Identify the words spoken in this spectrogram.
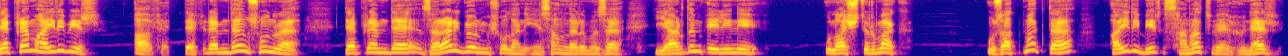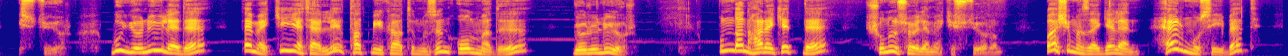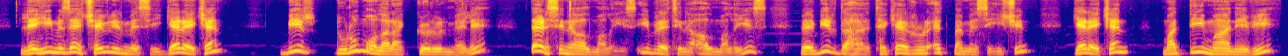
Deprem ayrı bir afet. Depremden sonra depremde zarar görmüş olan insanlarımıza yardım elini ulaştırmak, uzatmak da ayrı bir sanat ve hüner istiyor. Bu yönüyle de demek ki yeterli tatbikatımızın olmadığı görülüyor. Bundan hareketle şunu söylemek istiyorum. Başımıza gelen her musibet lehimize çevrilmesi gereken bir durum olarak görülmeli. Dersini almalıyız, ibretini almalıyız ve bir daha tekerrür etmemesi için gereken maddi manevi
